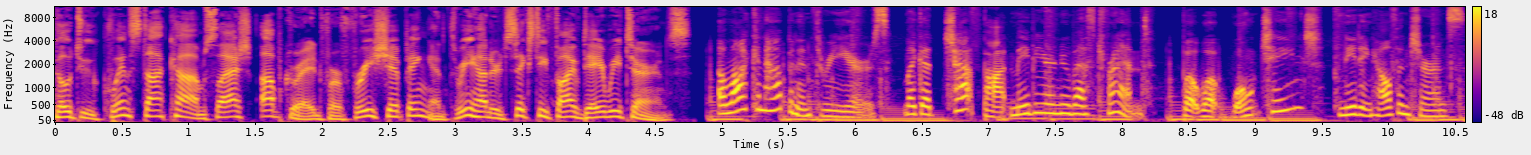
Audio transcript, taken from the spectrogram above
Go to quince.com slash upgrade for free shipping and 365-day returns. A lot can happen in three years, like a chatbot may be your new best friend. But what won't change? Needing health insurance.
